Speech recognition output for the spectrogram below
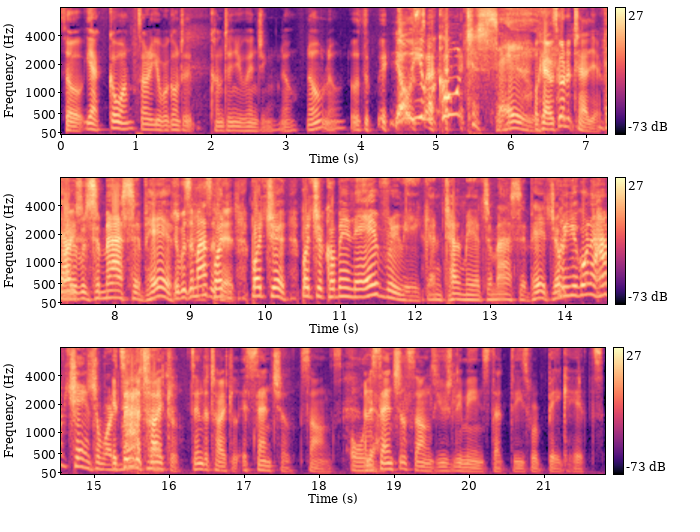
So yeah, go on. Sorry, you were going to continue whinging. No, no, no. No, you were going to say. Okay, I was going to tell you that right? it was a massive hit. It was a massive but, hit. But you, but you come in every week and tell me it's a massive hit. I mean, you're going to have to change the word. It's in the title. It's in the title. Essential songs. Oh, and yeah. essential songs usually means that these were big hits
